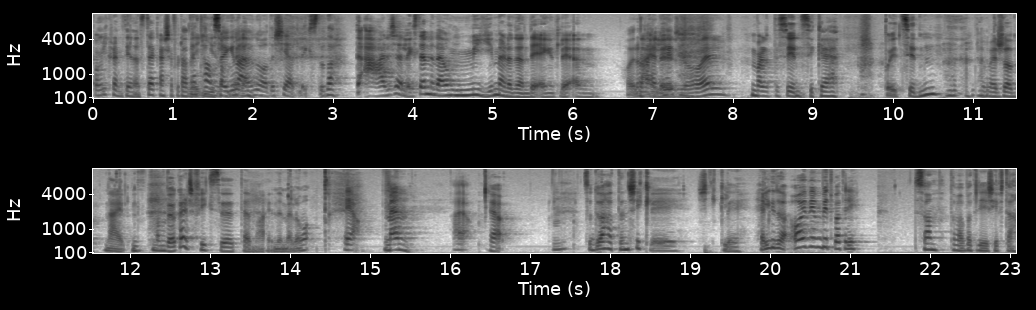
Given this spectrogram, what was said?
får vel klemt inn et sted. Kanskje jeg får ta det Men i tannlegen er jo noe av det kjedeligste, da. Det er det kjedeligste, men det er jo mye mer nødvendig egentlig enn Hår og negler negler. hår. Bare at det synes ikke på utsiden. Det er bare sånn, nei, Man bør kanskje fikse tenna innimellom òg. Ja. Men Ja, ja. Så du har hatt en skikkelig, skikkelig helg. Du. Oi, vi må bytte batteri! Sånn, da var batteriet skifta.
